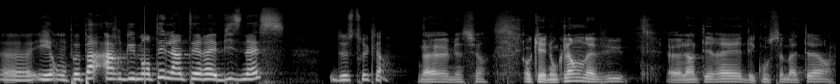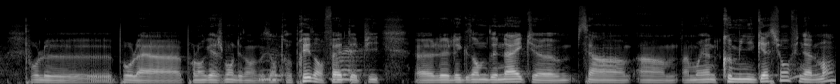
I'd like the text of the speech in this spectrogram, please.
Euh, et on ne peut pas argumenter l'intérêt business de ce truc-là. Ouais, ouais, bien sûr. Ok, donc là on a vu euh, l'intérêt des consommateurs pour le pour la pour l'engagement des, Mhm. entreprises en fait, Ouais. et puis euh, le- l'exemple de Nike, euh, c'est un, un- un moyen de communication finalement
